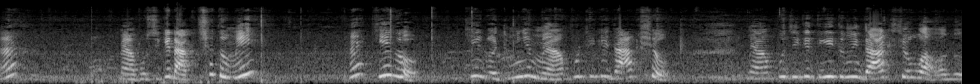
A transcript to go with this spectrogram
হ্যাঁ? ডাকছো তুমি? হ্যাঁ কি গো? কি গো? তুমি যে ম্যাপুজিকে ডাকছো? ম্যাপুজিকে দিয়ে তুমি ডাকছো? বাবা গো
